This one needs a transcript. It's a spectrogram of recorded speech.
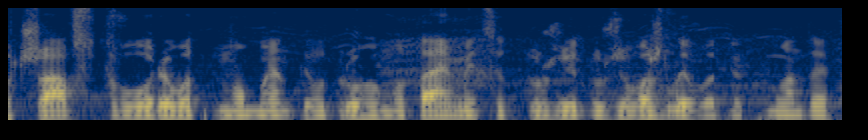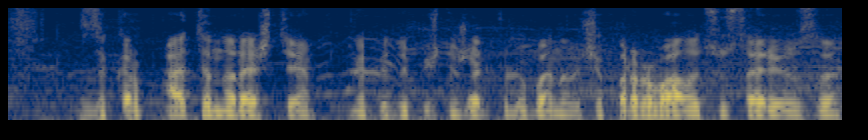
почав створювати моменти у другому таймі. Це дуже і дуже важливо для команди Закарпаття. Нарешті підопічні Жельфа Любеновича перервали цю серію з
